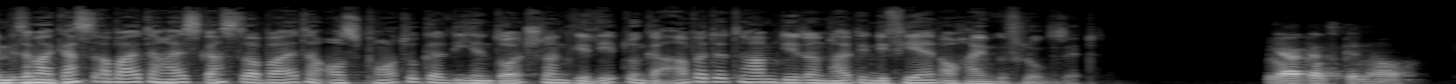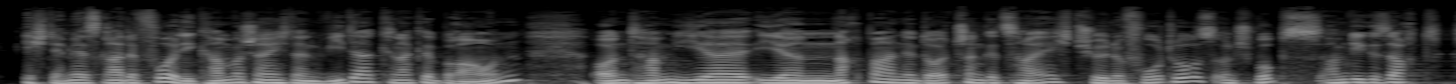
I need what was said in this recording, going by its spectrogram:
Ähm, sag mal, Gastarbeiter heißt Gastarbeiter aus Portugal, die hier in Deutschland gelebt und gearbeitet haben, die dann halt in die Ferien auch heimgeflogen sind. Ja, ganz genau. Ich stelle mir jetzt gerade vor, die kamen wahrscheinlich dann wieder knackebraun und haben hier ihren Nachbarn in Deutschland gezeigt, schöne Fotos und schwupps haben die gesagt,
